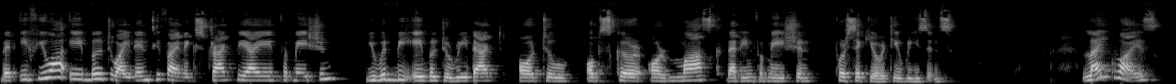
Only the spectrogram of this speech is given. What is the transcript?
that if you are able to identify and extract PII information, you would be able to redact or to obscure or mask that information for security reasons. Likewise,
